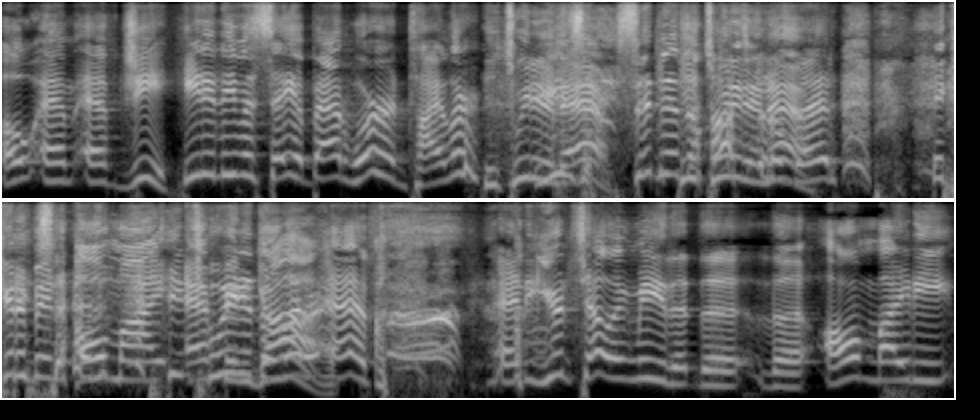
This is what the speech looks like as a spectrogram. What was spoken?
OMFG. He didn't even say a bad word, Tyler. He tweeted an He's F. Sitting in He the an hospital bed. It could have been, said- "Oh my He tweeted the God." letter F. and you're telling me that the the almighty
